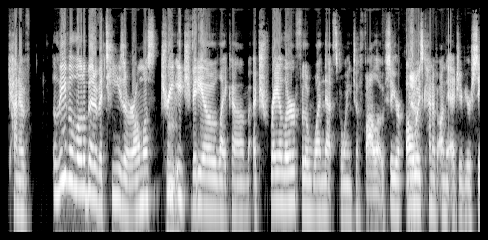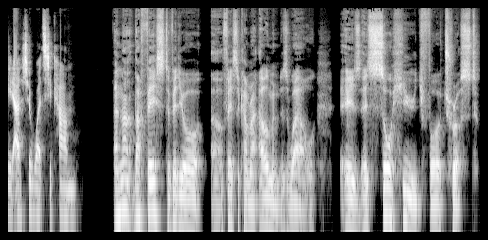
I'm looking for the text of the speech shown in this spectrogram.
kind of leave a little bit of a teaser, almost treat mm. each video like um, a trailer for the one that's going to follow. So you're always yeah. kind of on the edge of your seat as to what's to come. And that, that face to video, uh, face to camera element as well is is so huge for trust,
